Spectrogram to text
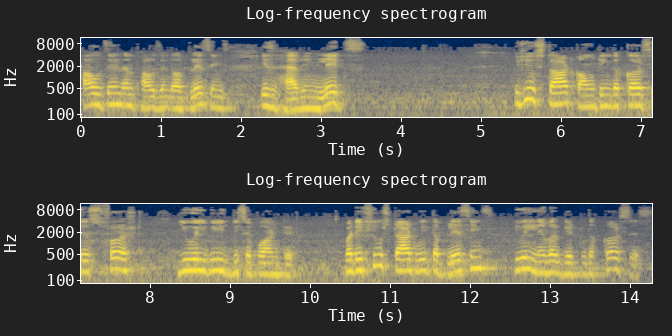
thousand and thousand of blessings is having legs. If you start counting the curses first, you will be disappointed. But if you start with the blessings, you will never get to the curses.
